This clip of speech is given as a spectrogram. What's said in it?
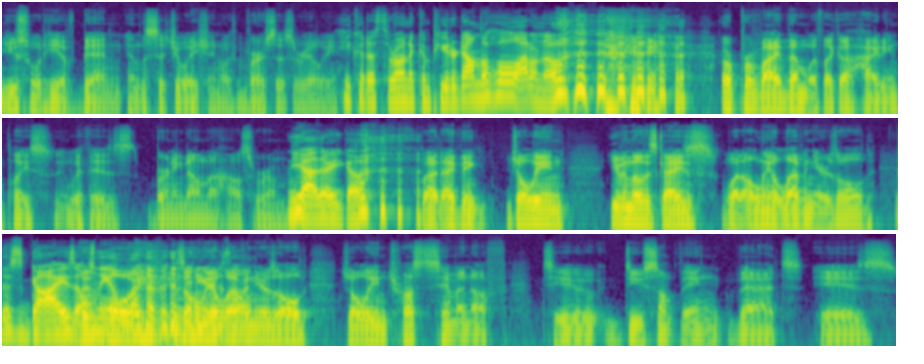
use would he have been in the situation with versus really? He could have thrown a computer down the hole? I don't know. Or provide them with like a hiding place with his burning down the house room. Yeah there you go. But i think Jolyne, even though this guy's what only 11 years old this guy's this only boy 11 is only years 11 old. years old jolyne trusts him enough to do something that is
